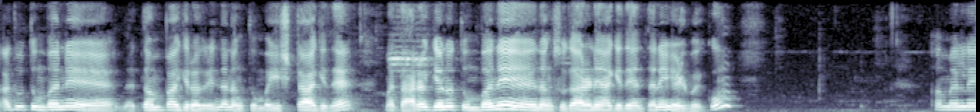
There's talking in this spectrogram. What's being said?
ಅದು ತುಂಬಾ ತಂಪಾಗಿರೋದ್ರಿಂದ ನಂಗೆ ತುಂಬ ಇಷ್ಟ ಆಗಿದೆ. ಮತ್ತು ಆರೋಗ್ಯನೂ ತುಂಬಾ ನಂಗೆ ಸುಧಾರಣೆ ಆಗಿದೆ ಅಂತಲೇ ಹೇಳಬೇಕು. ಆಮೇಲೆ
